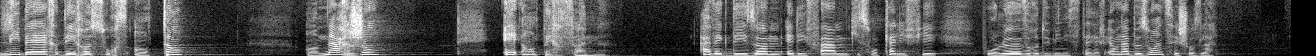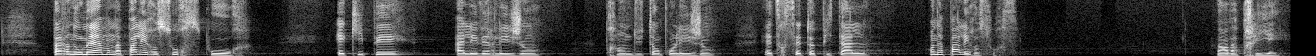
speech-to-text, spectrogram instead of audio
libère des ressources en temps, en argent et en personne, avec des hommes et des femmes qui sont qualifiés pour l'œuvre du ministère. Et on a besoin de ces choses-là. Par nous-mêmes, on n'a pas les ressources pour équiper, aller vers les gens, prendre du temps pour les gens, être cet hôpital. On n'a pas les ressources. Mais on va prier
